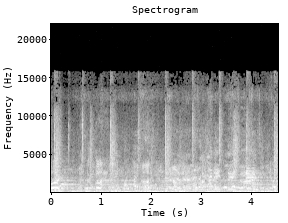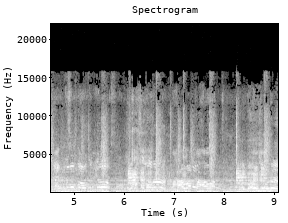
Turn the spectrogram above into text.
Hoy! Ano naman pa? Huwag nyo! Pahawak, pahawak. Mabawas mo na.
